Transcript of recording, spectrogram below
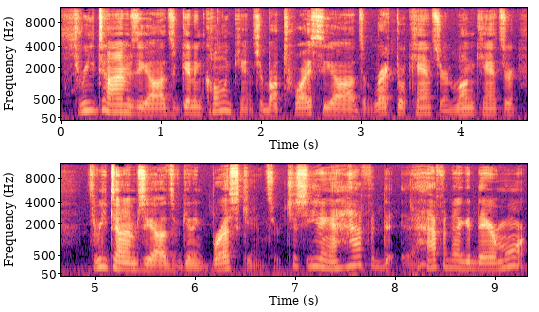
three times the odds of getting colon cancer, about twice the odds of rectal cancer and lung cancer, three times the odds of getting breast cancer, just eating a half, a half an egg a day or more,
